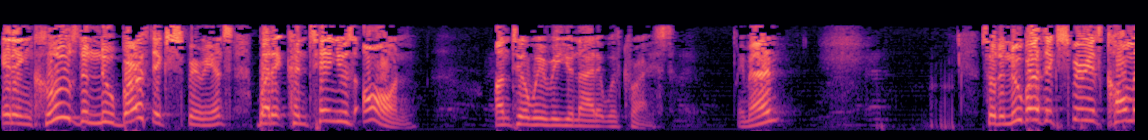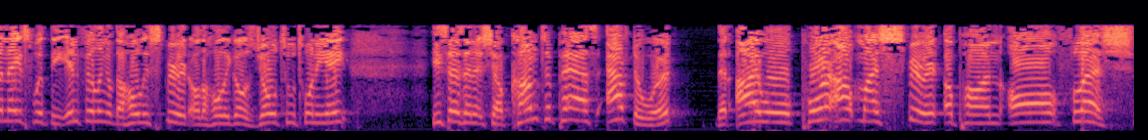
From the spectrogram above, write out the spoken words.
It includes the new birth experience, but it continues on until we reunited with Christ. Amen? So the new birth experience culminates with the infilling of the Holy Spirit or the Holy Ghost. Joel 2.28, he says, And it shall come to pass afterward that I will pour out my spirit upon all flesh.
